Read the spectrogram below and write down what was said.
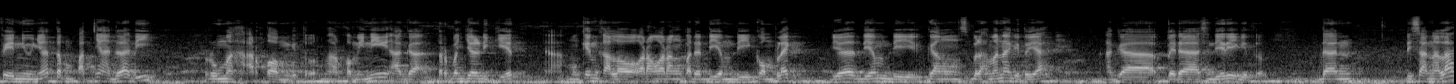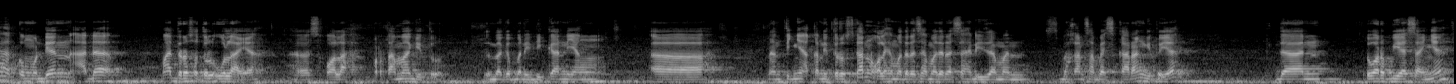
venue-nya tempatnya adalah di rumah Arkom gitu. Rumah Arkom ini agak terpencil dikit. Ya, mungkin kalau orang-orang pada diam di komplek, dia diam di gang sebelah mana gitu ya. Agak beda sendiri gitu. Dan di sanalah kemudian ada Madrasatul Ula ya, eh, sekolah pertama gitu. Lembaga pendidikan yang uh, nantinya akan diteruskan oleh madrasah-madrasah di zaman bahkan sampai sekarang gitu ya. Dan luar biasanya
